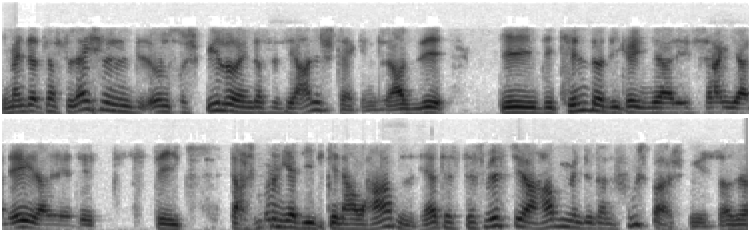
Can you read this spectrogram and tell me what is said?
Ich meine, das Lächeln unserer Spielerin, das ist ja ansteckend. Also die, die, die Kinder, die kriegen ja, die sagen ja, nee, die, die, das wollen ja die genau haben. Ja, das, das wirst du ja haben, wenn du dann Fußball spielst. Also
